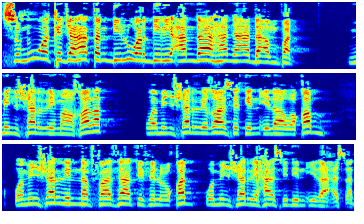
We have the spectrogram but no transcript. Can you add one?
Semua kejahatan di luar diri Anda hanya ada empat. Min syarri ma khalaq, wa min syarri ghasiqin idha waqab, wa min syarri nafathati fil uqad, wa min syarri hasidin hasad.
